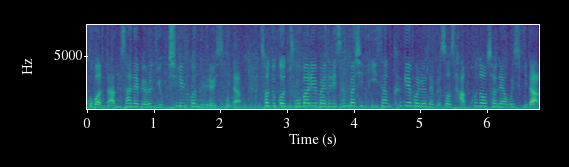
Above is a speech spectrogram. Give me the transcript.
9번 남산의 별은 6, 7위권 밀려 있습니다. 선두권 두 마리의 말들이 3마신 이상 크게 벌려대면서 4코너 선회하고 있습니다.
